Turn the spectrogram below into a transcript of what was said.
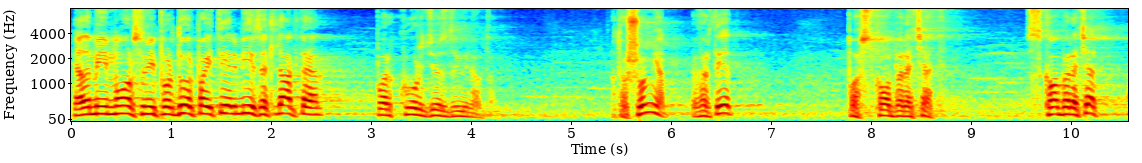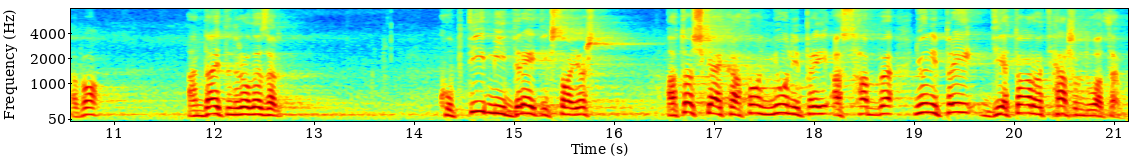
Edhe me i marrë s'un i përdor pa i terë mirë se të lagta janë, por kurrgjë s'vyjnë, a kupton. Ato shumë janë, e vërtetë. Po s'ka bereqet. S'ka bereqet, apo? Andaj të nderuar vëllezër, kuptimi i drejt i kësaj është, ato çka e ka thonë njëni prej ashabëve, njëni prej dijetarëve të hershëm dua të them.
